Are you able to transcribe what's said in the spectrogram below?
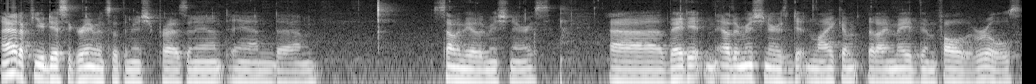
I had a few disagreements with the mission president and um, some of the other missionaries. Uh, they didn't. Other missionaries didn't like 'em- that I made them follow the rules,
